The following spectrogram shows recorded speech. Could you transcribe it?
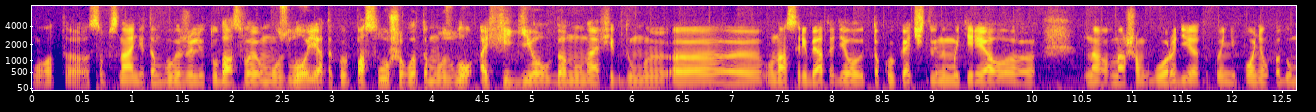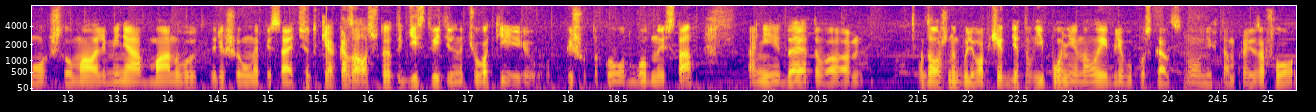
вот, э, собственно, они там выложили туда свое музло, я такой послушал это музло, офигел, да ну нафиг, думаю. Э, у нас ребята делают такой качественный материал э, в нашем городе, я такой не понял, подумал, что мало ли меня обманывают, решил написать. Все-таки оказалось, что это действительно чуваки пишут такой вот годный став. Они до этого должны были вообще где-то в Японии на лейбле выпускаться, но у них там произошло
